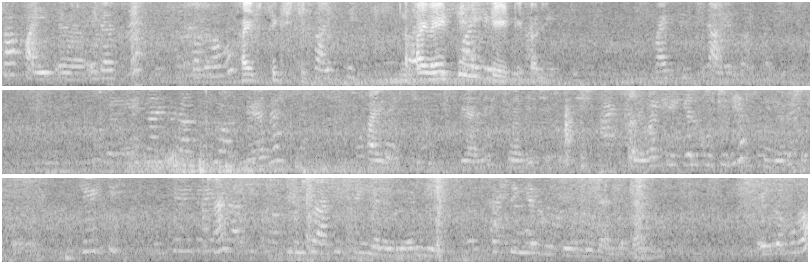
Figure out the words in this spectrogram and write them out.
সব ফাইভ এটা হচ্ছে কত বাবু? ফাইভ সিক্সটি ফাইভ সিক্স না, 580, 80, sorry. ফাইভ সিক্সটির আগের দরকার ছিল। ঠিক আছে? ফাইভ এইটটি বিয়াল্লিশ চুয়াল্লিশ ছেচল্লিশ। চলো এবার সিঙ্গেল কুর্তি দিয়ে ভিডিওটা শেষ করব। হ্যাঁ? তিনশো আশি সিঙ্গেল এগুলো এমডি সব সিঙ্গেল কুর্তি এমডি দেয় এগুলো পুরো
